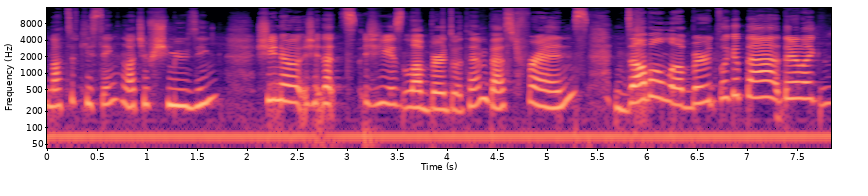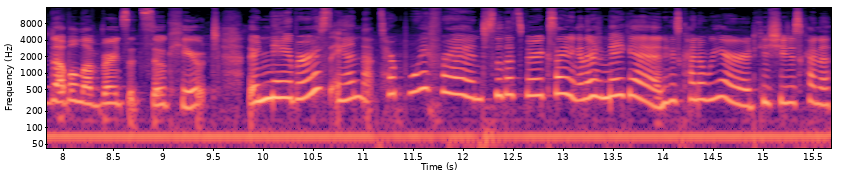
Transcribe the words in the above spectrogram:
Lots of kissing, lots of schmoozing. She knows she, that's she is lovebirds with him, best friends, double lovebirds. Look at that, they're like double lovebirds. That's so cute. They're neighbors, and that's her boyfriend. So that's very exciting. And there's Megan, who's kind of weird because she just kind of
